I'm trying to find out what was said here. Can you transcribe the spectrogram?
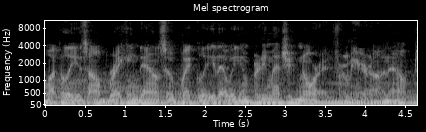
Luckily, it's all breaking down so quickly that we can pretty much ignore it from here on out.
